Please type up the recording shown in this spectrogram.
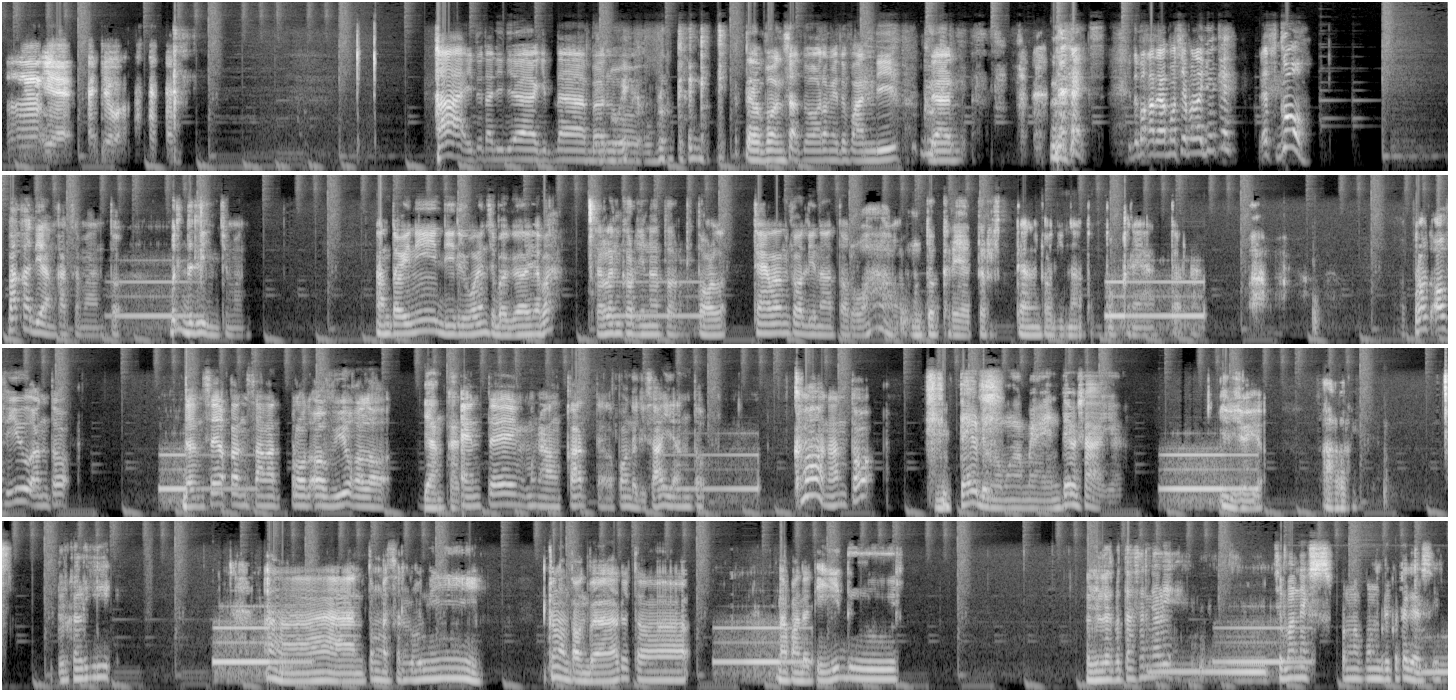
Mm, yeah, thank you. Ha, itu tadi dia kita baru telepon satu orang itu Fandi dan next kita bakal telepon siapa lagi oke let's go bakal diangkat sama Anto berdeling cuman Anto ini di rewind sebagai apa? Talent koordinator Tol talent koordinator wow. Untuk creators. Talent koordinator untuk kreator wow proud of you Anto. Dan saya akan sangat proud of you kalau diangkat. Ente mengangkat telepon dari saya Anto. Come on Anto. Ente udah ngomong sama ente saya. Iya iya. Salah. Tidur kali Ah, Anto nggak seru nih. Itu ulang tahun baru toh. Kenapa anda tidur? lagi lihat petasan kali coba next penelpon berikutnya gak sih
